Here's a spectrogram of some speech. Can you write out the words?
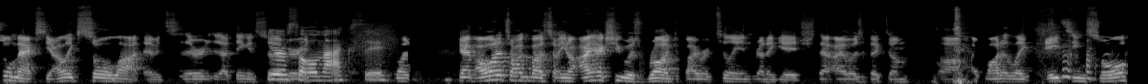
SOL maxi. I like SOL a lot. And It's there. I think it's uh, You're a SOL maxi. But, Jeff, I want to talk about. So, you know, I actually was rugged by Reptilian Renegade. That I was a victim. Um, I bought it like 18 SOL,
